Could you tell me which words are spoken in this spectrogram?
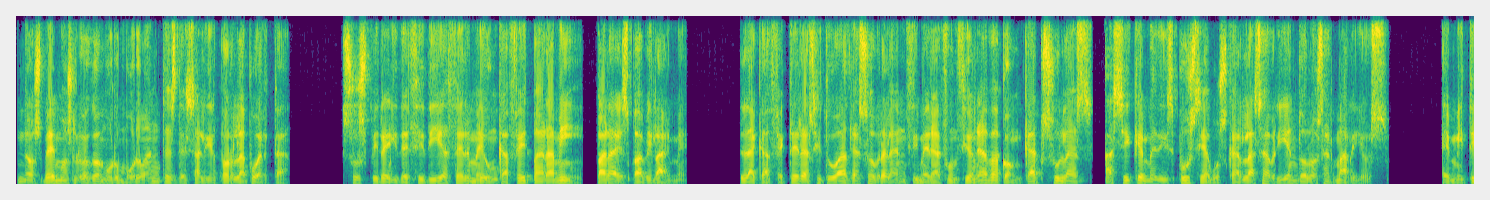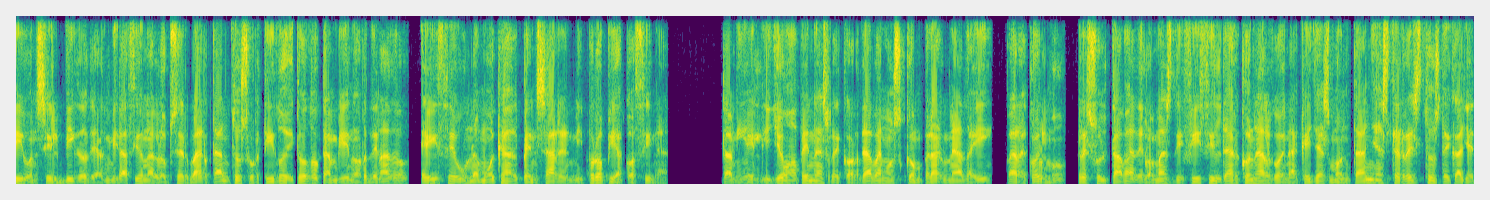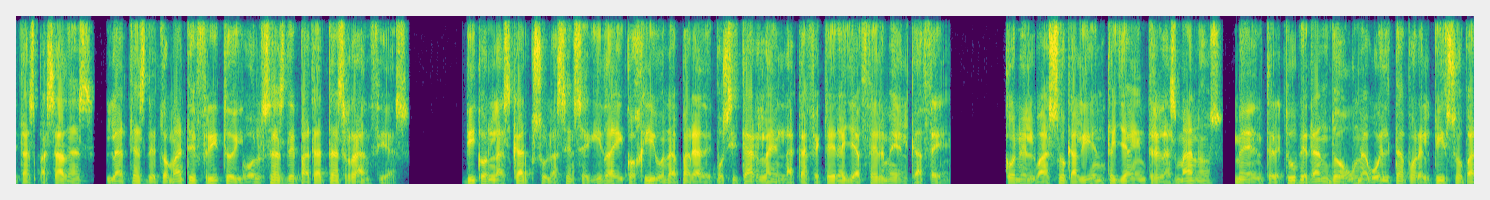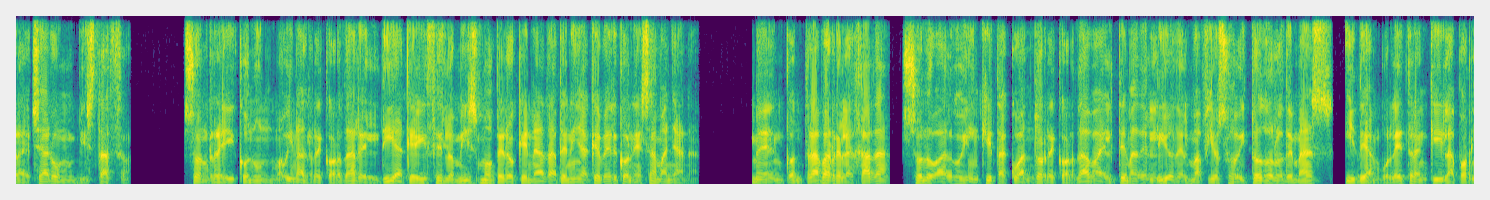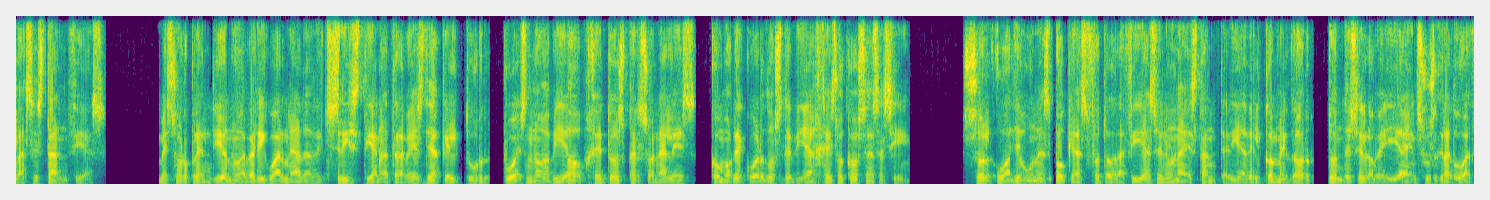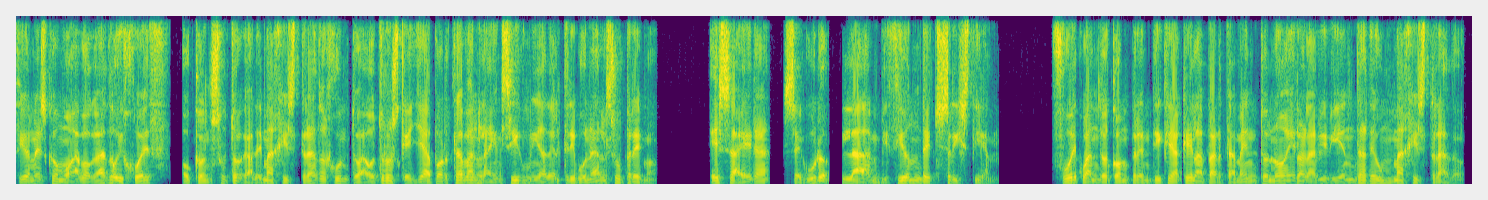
Nos vemos luego, murmuró antes de salir por la puerta. Suspiré y decidí hacerme un café para mí, para espabilarme. La cafetera situada sobre la encimera funcionaba con cápsulas, así que me dispuse a buscarlas abriendo los armarios. Emití un silbido de admiración al observar tanto surtido y todo tan bien ordenado, e hice una mueca al pensar en mi propia cocina. Daniel y yo apenas recordábamos comprar nada y, para colmo, resultaba de lo más difícil dar con algo en aquellas montañas de restos de galletas pasadas, latas de tomate frito y bolsas de patatas rancias. Di con las cápsulas enseguida y cogí una para depositarla en la cafetera y hacerme el café. Con el vaso caliente ya entre las manos, me entretuve dando una vuelta por el piso para echar un vistazo. Sonreí con un mohín al recordar el día que hice lo mismo pero que nada tenía que ver con esa mañana. Me encontraba relajada, solo algo inquieta cuando recordaba el tema del lío del mafioso y todo lo demás, y deambulé tranquila por las estancias. Me sorprendió no averiguar nada de Christian a través de aquel tour, pues no había objetos personales, como recuerdos de viajes o cosas así. Solo hallé unas pocas fotografías en una estantería del comedor, donde se lo veía en sus graduaciones como abogado y juez, o con su toga de magistrado junto a otros que ya portaban la insignia del Tribunal Supremo. Esa era, seguro, la ambición de Christian. Fue cuando comprendí que aquel apartamento no era la vivienda de un magistrado.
